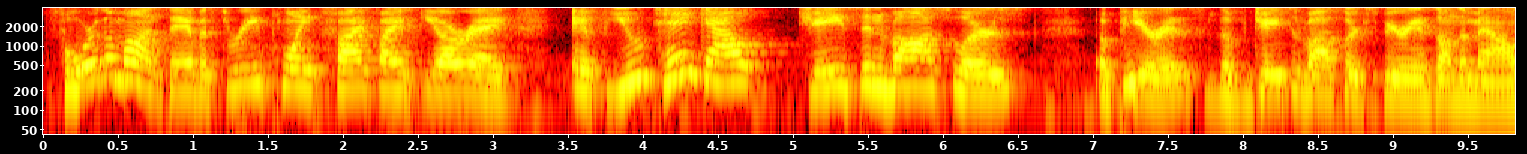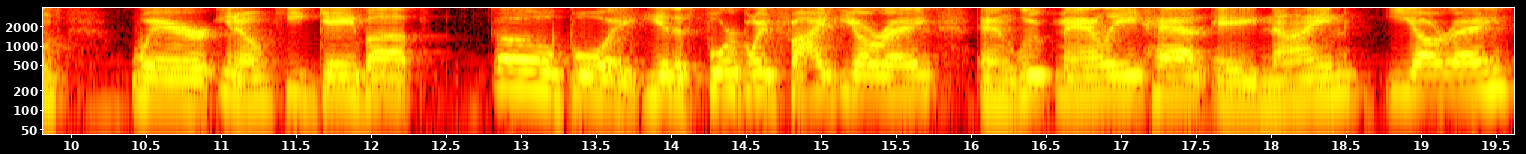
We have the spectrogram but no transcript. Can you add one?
for the month, they have a 3.55 ERA. If you take out Jason Vosler's appearance, the Jason Vosler experience on the mound, where, you know, he gave up Oh boy, he had a 4.5 ERA, and Luke Maile had a 9 ERA.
